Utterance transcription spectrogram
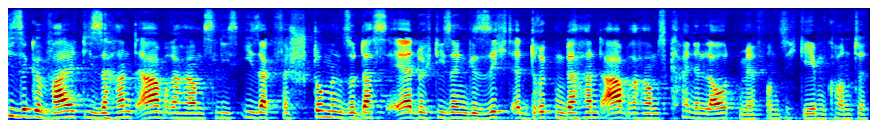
Diese Gewalt, diese Hand Abrahams ließ Isaac verstummen, so dass er durch die sein Gesicht erdrückende Hand Abrahams keinen Laut mehr von sich geben konnte,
